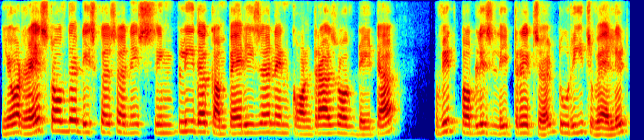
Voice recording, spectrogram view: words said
your rest of the discussion is simply the comparison and contrast of data with published literature to reach valid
